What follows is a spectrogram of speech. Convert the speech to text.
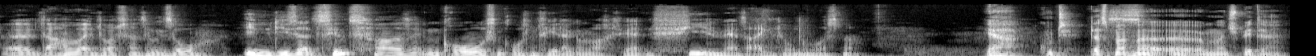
Äh, Da haben wir in Deutschland sowieso in dieser Zinsphase einen großen, großen Fehler gemacht. Wir hätten viel mehr ins Eigentum gemusst. Ne? Ja, gut, das machen wir äh, irgendwann später.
